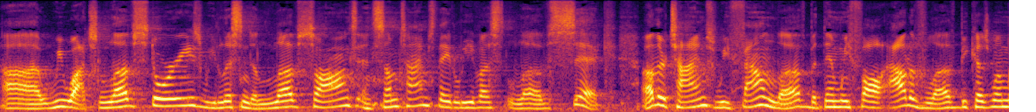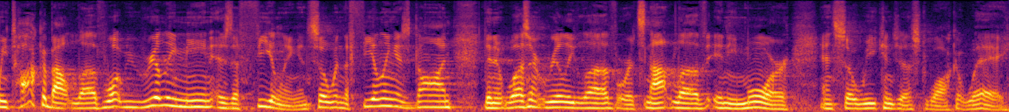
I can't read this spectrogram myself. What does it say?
Uh, we watch love stories. We listen to love songs, and sometimes they leave us love sick. Other times we found love, but then we fall out of love because when we talk about love, what we really mean is a feeling. And so when the feeling is gone, then it wasn't really love or it's not love anymore. And so we can just walk away.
